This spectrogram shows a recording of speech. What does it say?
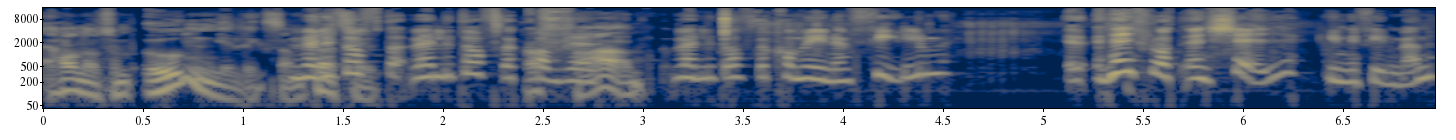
eh, honom som ung. Liksom, Väldigt ofta, väldigt, ofta kommer väldigt ofta kommer in en film, eh, nej förlåt, en tjej in i filmen.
